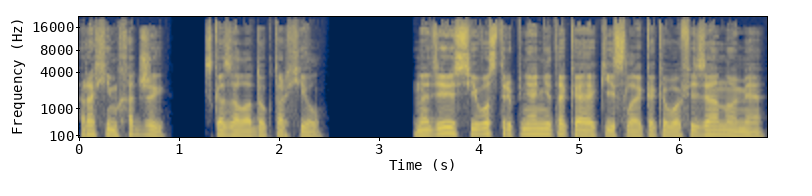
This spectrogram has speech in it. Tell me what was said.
Рахим Хаджи», — сказала доктор Хилл. «Надеюсь, его стряпня не такая кислая, как его физиономия».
